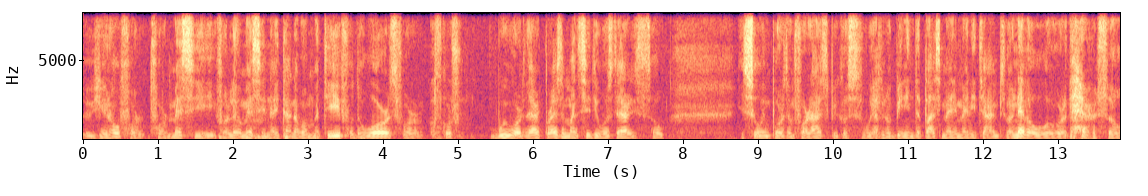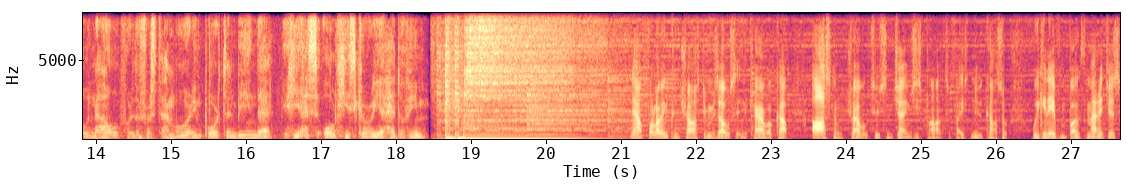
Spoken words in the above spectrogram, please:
you know for, for Messi, for Leo Messi, and Aitana Bonmati, for the wars, for of course we were there present. Man City was there. So It's so important for us because we have not been in the past many, many times. We never were there. So now, for the first time, we were important being there. He has all his career ahead of him. Now, following contrasting results in the Carabao Cup, Arsenal travel to St James's Park to face Newcastle. We can hear from both managers,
